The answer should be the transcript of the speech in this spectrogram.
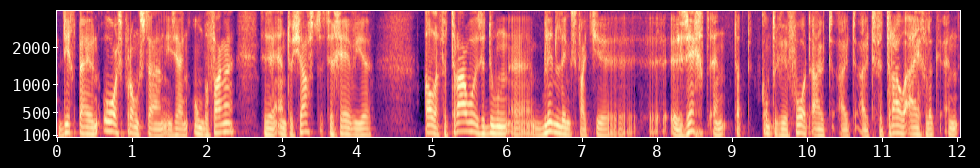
dicht bij hun oorsprong staan. Die zijn onbevangen, ze zijn enthousiast, ze geven je alle vertrouwen. Ze doen uh, blindelings wat je uh, zegt. En dat komt er weer voort uit, uit, uit vertrouwen eigenlijk. En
